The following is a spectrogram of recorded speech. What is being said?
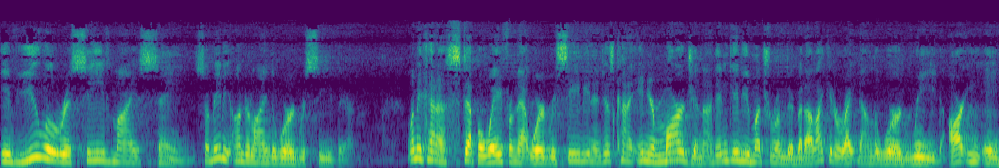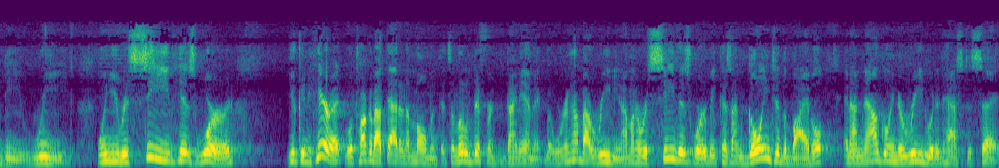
If you will receive my sayings. So maybe underline the word receive there. Let me kind of step away from that word receiving and just kind of in your margin, I didn't give you much room there, but I'd like you to write down the word read. R-E-A-D, read. When you receive his word, you can hear it. We'll talk about that in a moment. It's a little different dynamic, but we're going to talk about reading. I'm going to receive his word because I'm going to the Bible and I'm now going to read what it has to say.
